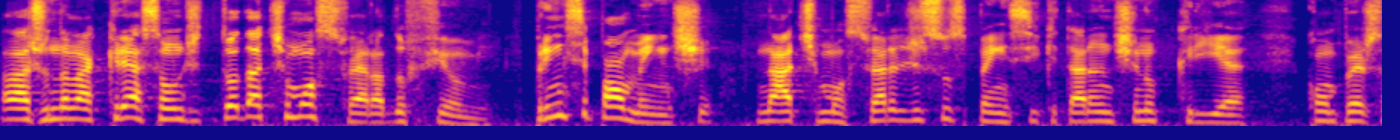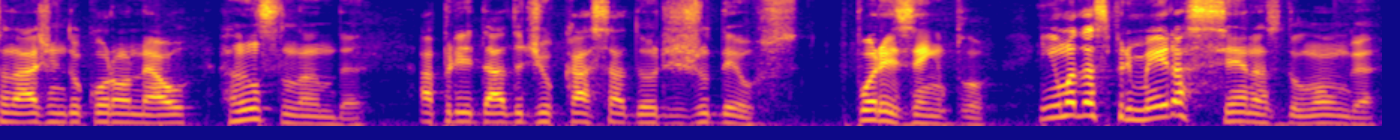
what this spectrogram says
Ela ajuda na criação de toda a atmosfera do filme, principalmente na atmosfera de suspense que Tarantino cria com o personagem do coronel Hans Landa, apelidado de O Caçador de Judeus. Por exemplo, em uma das primeiras cenas do longa,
